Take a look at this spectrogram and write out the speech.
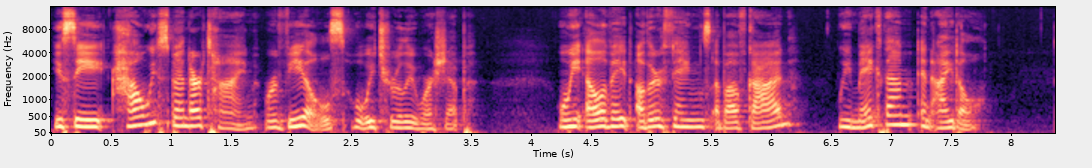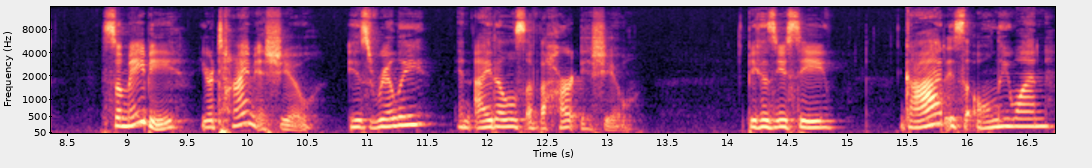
You see, how we spend our time reveals what we truly worship. When we elevate other things above God, we make them an idol. So maybe your time issue is really an idols of the heart issue. Because you see, God is the only one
